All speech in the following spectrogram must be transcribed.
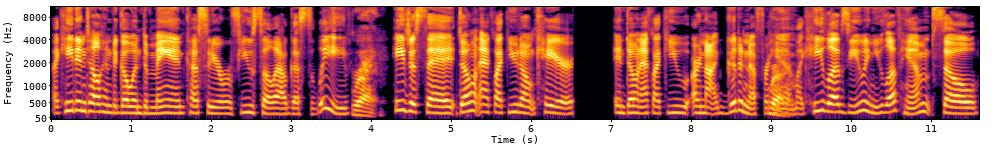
Like he didn't tell him to go and demand custody or refuse to allow Gus to leave. Right. He just said, "Don't act like you don't care." And don't act like you are not good enough for Right. him. Like he loves you and you love him. So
